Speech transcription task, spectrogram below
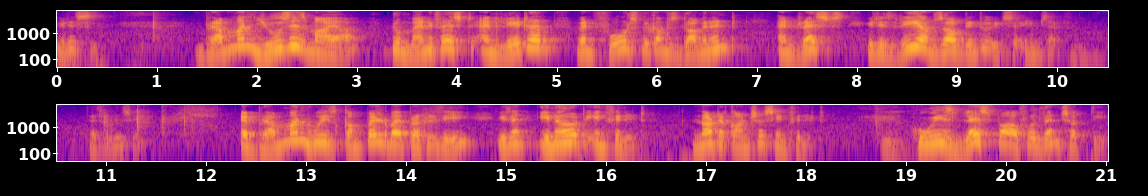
It is Brahman uses Maya to manifest, and later, when force becomes dominant and rests, it is reabsorbed into itself, himself. That's what he's saying. A Brahman who is compelled by Prakriti is an inert infinite, not a conscious infinite, who is less powerful than Shakti.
